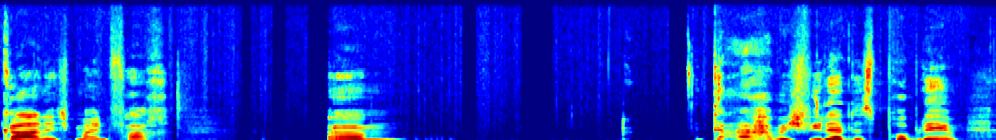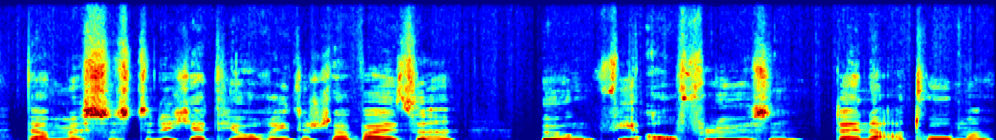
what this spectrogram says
gar nicht mein Fach. Ähm, da habe ich wieder das Problem, da müsstest du dich ja theoretischerweise irgendwie auflösen, deine Atome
